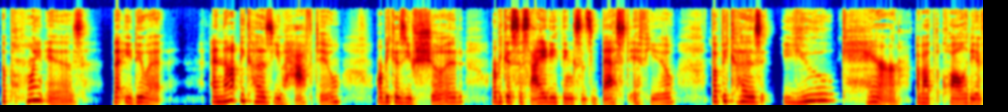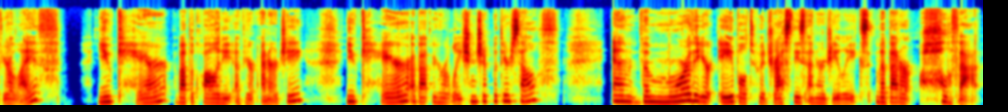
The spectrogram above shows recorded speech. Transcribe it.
The point is that you do it and not because you have to or because you should or because society thinks it's best if you, but because you care about the quality of your life. You care about the quality of your energy. You care about your relationship with yourself. And the more that you're able to address these energy leaks, the better all of that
